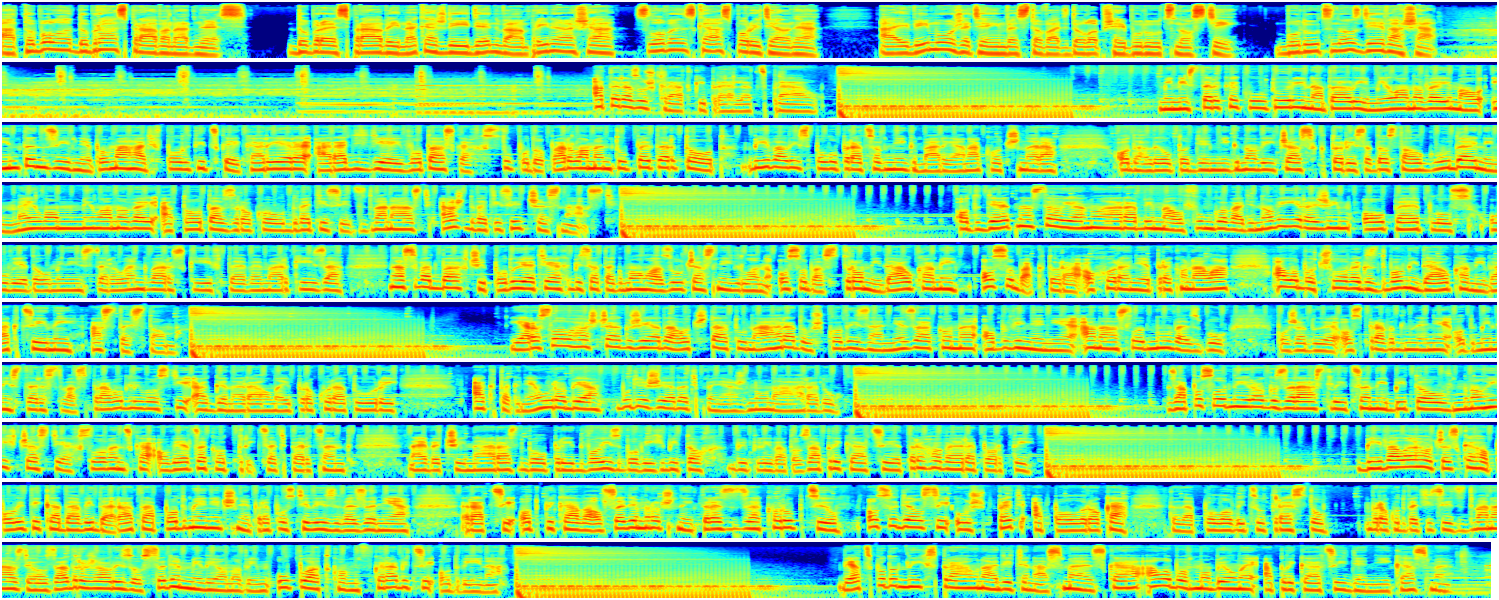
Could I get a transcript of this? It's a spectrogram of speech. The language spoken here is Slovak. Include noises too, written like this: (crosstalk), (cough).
A to bola dobrá správa na dnes. Dobré správy na každý deň vám prináša Slovenská sporiteľňa. Aj vy môžete investovať do lepšej budúcnosti. Budúcnosť je vaša. A teraz už krátky prehľad správ. Ministerke kultúry Natálii Milanovej mal intenzívne pomáhať v politickej kariére a radiť jej v otázkach vstupu do parlamentu Peter Todt, bývalý spolupracovník Mariana Kočnera. Odhalil to denník Nový čas, ktorý sa dostal k údajným mailom Milanovej a Tóta z rokov 2012 až 2016. Od 19. januára by mal fungovať nový režim OP+, uviedol minister Lengvarský v TV Markíza. Na svadbách či podujatiach by sa tak mohla zúčastniť len osoba s tromi dávkami, osoba, ktorá ochorenie prekonala, alebo človek s dvomi dávkami vakcíny a s testom. Jaroslav Haščák žiada od štátu náhradu škody za nezákonné obvinenie a následnú väzbu. Požaduje ospravedlnenie od Ministerstva spravodlivosti a generálnej prokuratúry. Ak tak neurobia, bude žiadať peňažnú náhradu. Za posledný rok zrástli ceny bytov v mnohých častiach Slovenska o viac ako 30% Najväčší nárast bol pri dvojizbových bytoch. Vyplýva to z aplikácie Trhové reporty. Bývalého českého politika Davida Rata podmienečne prepustili z väzenia. Rad si odpikával 7-ročný trest za korupciu. Odsedel si už 5,5 roka, teda polovicu trestu. V roku 2012 ho zadržali so 7 miliónovým úplatkom v krabici od vína. Viac podobných správ nájdete na Sme.sk alebo v mobilnej aplikácii denníka Sme.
